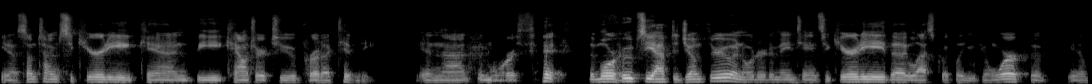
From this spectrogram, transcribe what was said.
you know, sometimes security can be counter to productivity. In that the more the more hoops you have to jump through in order to maintain security, the less quickly you can work, the you know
